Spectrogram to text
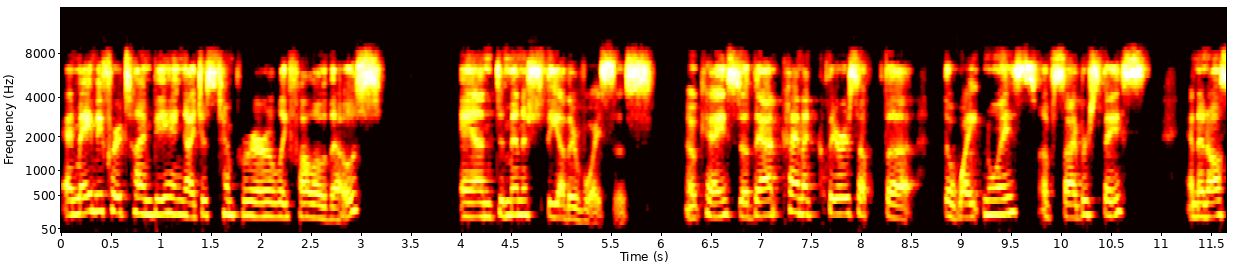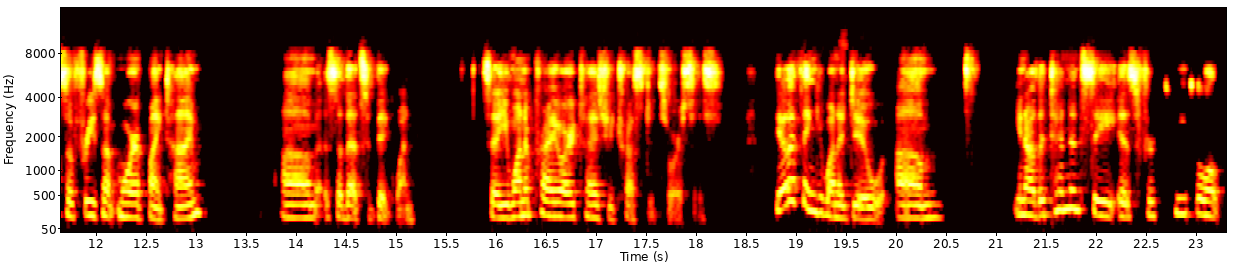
And maybe for a time being, I just temporarily follow those and diminish the other voices. Okay, so that kind of clears up the, the white noise of cyberspace and it also frees up more of my time. Um, so that's a big one. So you want to prioritize your trusted sources. The other thing you want to do, um, you know, the tendency is for people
